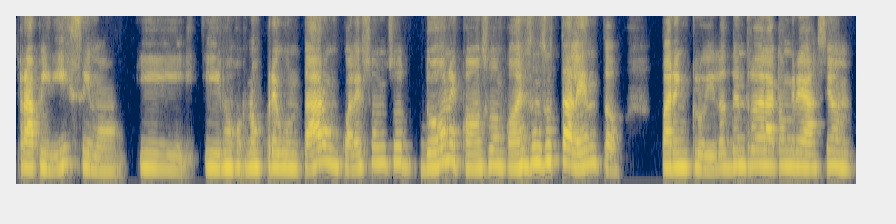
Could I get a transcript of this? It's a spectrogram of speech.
rapidísimo y, y nos, nos, preguntaron cuáles son sus dones, cuáles son, cuáles son sus talentos para incluirlos dentro de la congregación.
